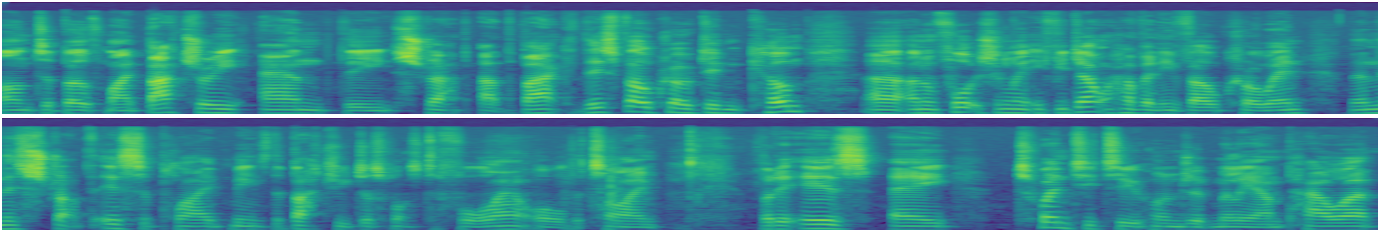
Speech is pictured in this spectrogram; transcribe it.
onto both my battery and the strap at the back. This Velcro didn't come, uh, and unfortunately if you don't have any Velcro in, then this strap that is supplied means the battery just wants to fall out all the time. But it is a 2200 milliamp hour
